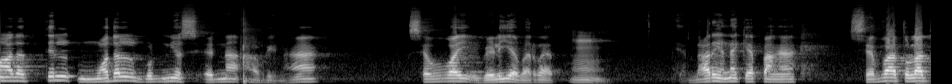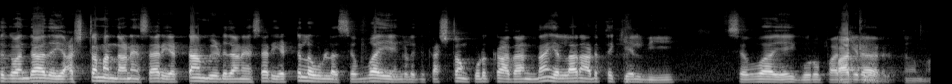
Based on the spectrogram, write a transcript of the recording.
மாதத்தில் முதல் குட் நியூஸ் என்ன அப்படின்னா செவ்வாய் வெளியே வர்றார். எல்லாரும் என்ன கேட்பாங்க? செவ்வாய் துலாத்துக்கு வந்தா அது அஷ்டமம் தானே சார் எட்டாம் வீடு தானே சார் எட்டுல உள்ள செவ்வாய் எங்களுக்கு கஷ்டம் கொடுக்காதான்னு தான் எல்லாரும் அடுத்த கேள்வி. செவ்வாயை குரு பார்க்கிறார் பார்க்கிறாரு. ஆமா.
